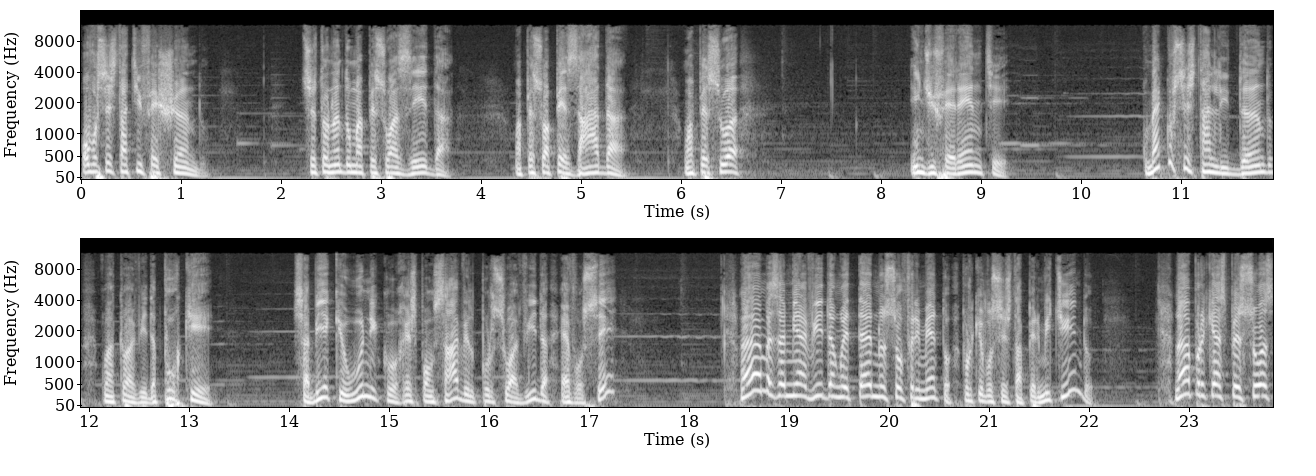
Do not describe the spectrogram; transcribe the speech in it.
Ou você está te fechando, se tornando uma pessoa azeda, uma pessoa pesada, uma pessoa indiferente? Como é que você está lidando com a tua vida? Por quê? Sabia que o único responsável por sua vida é você? Ah, mas a minha vida é um eterno sofrimento, porque você está permitindo. Não, porque as pessoas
